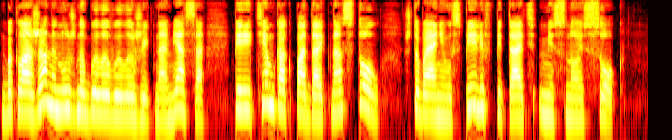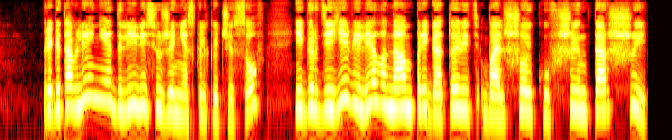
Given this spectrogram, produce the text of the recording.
Баклажаны нужно было выложить на мясо перед тем, как подать на стол, чтобы они успели впитать мясной сок. Приготовления длились уже несколько часов, и Гордие велела нам приготовить большой кувшин торши,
